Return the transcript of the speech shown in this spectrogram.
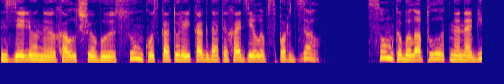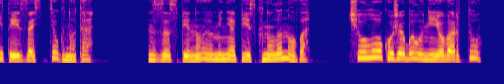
зеленую холщовую сумку, с которой когда-то ходила в спортзал — Сумка была плотно набита и застегнута. За спиной у меня пискнула Нова. Чулок уже был у нее во рту.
